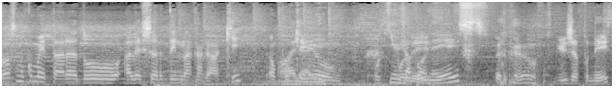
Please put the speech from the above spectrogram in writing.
Próximo comentário é do Alexandre Nakagaki. É um Olha pouquinho. Aí. Um pouquinho japonês. um pouquinho japonês.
